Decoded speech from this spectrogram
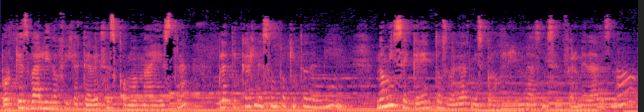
porque es válido, fíjate, a veces como maestra, platicarles un poquito de mí, no mis secretos, ¿verdad? Mis problemas, mis enfermedades, no,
